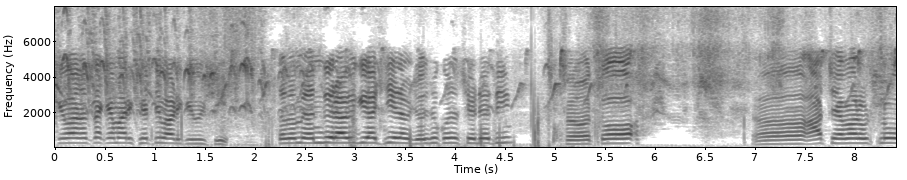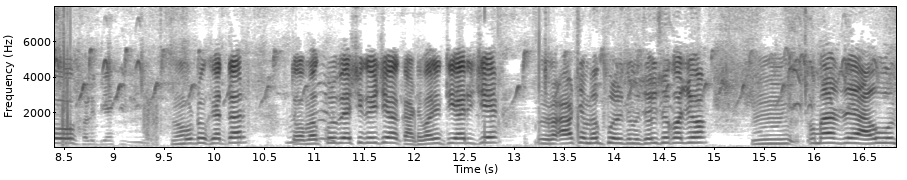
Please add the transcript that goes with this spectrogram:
કહેવાના હતા કે અમારી ખેતીવાડી કેવી છે. તો અમે અંદર આવી ગયા છીએ તમે જોઈ શકો છો છેડેથી. તો આ છે અમારું એટલું મોટું ખેતર. તો મગફળી બેસી ગઈ છે, કાઢવાની તૈયારી છે. આ છે મગફળી, તમે જોઈ શકો છો. અમારે આવું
